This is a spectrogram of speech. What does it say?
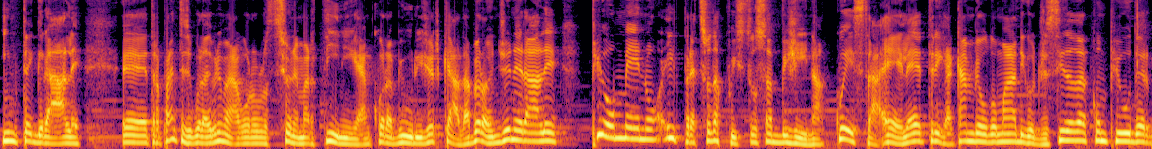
integrale. Eh, tra parentesi quella di prima è la colorazione Martini che è ancora più ricercata, però in generale più o meno il prezzo d'acquisto si avvicina. Questa è elettrica, cambio automatico, gestita dal computer,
